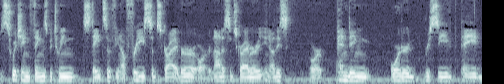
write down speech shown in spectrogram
switching things between states of you know free subscriber or not a subscriber. You know this or pending, ordered, received, paid,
